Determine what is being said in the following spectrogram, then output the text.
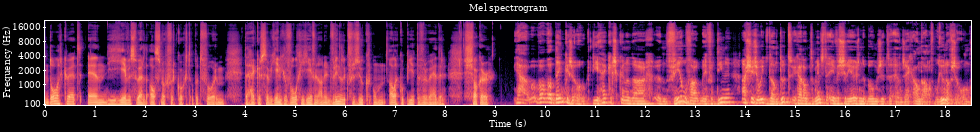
200.000 dollar kwijt en die gegevens werden alsnog verkocht op het forum. De hackers hebben geen gevolg gegeven aan hun vriendelijk verzoek om alle kopieën te verwijderen. Shocker ja, wat, wat, denken ze ook? Die hackers kunnen daar een veelvoud mee verdienen. Als je zoiets dan doet, ga dan tenminste even serieus in de boom zitten en zeg anderhalf miljoen of zo,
